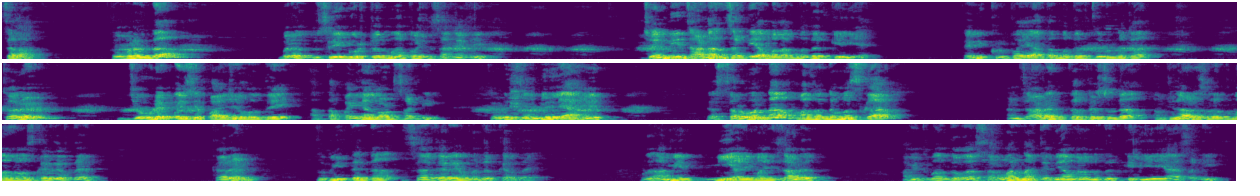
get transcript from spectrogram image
चला. तोपर्यंत बरं दुसरी एक गोष्ट महत्वाची सांगायची. ज्यांनी झाडांसाठी आम्हाला मदत केली आहे त्यांनी कृपया आता मदत करू नका. कारण जेवढे पैसे पाहिजे होते आता पहिल्या लॉटसाठी तेवढे जमलेले आहेत. त्या सर्वांना माझा नमस्कार. आणि झाडांतर्फे सुद्धा आमची झाडंसुद्धा तुम्हाला नमस्कार करतायत. कारण तुम्ही त्यांना सहकार्य मदत करताय म्हणून आम्ही मी आणि माझी झाडं आम्ही तुम्हाला दोघा सर्वांना त्यांनी आम्हाला मदत केली आहे यासाठी.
